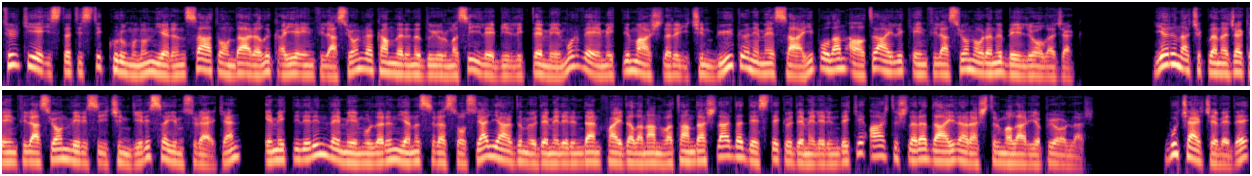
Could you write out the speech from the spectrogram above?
Türkiye İstatistik Kurumu'nun yarın saat 10'da Aralık ayı enflasyon rakamlarını duyurması ile birlikte memur ve emekli maaşları için büyük öneme sahip olan 6 aylık enflasyon oranı belli olacak. Yarın açıklanacak enflasyon verisi için geri sayım sürerken, emeklilerin ve memurların yanı sıra sosyal yardım ödemelerinden faydalanan vatandaşlar da destek ödemelerindeki artışlara dair araştırmalar yapıyorlar. Bu çerçevede,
